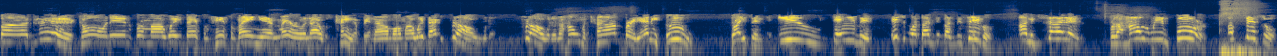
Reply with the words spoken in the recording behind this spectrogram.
Bugsy calling in from my way back from Pennsylvania and Maryland. I was camping. Now I'm on my way back to Florida. Florida, the home of Tom Brady. Anywho, Bryson, you, David, it's your boy Bugsy Bugsy Siegel. I'm excited for the Halloween 4 official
